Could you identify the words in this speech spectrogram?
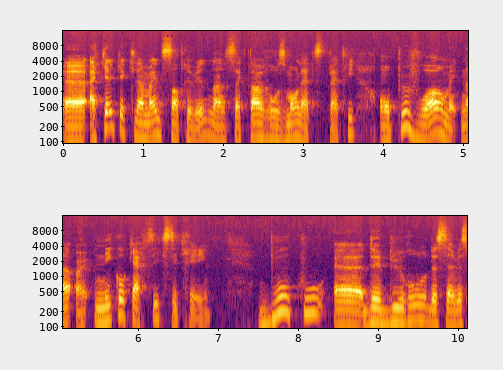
euh, à quelques kilomètres du centre-ville, dans le secteur Rosemont-la-Petite-Patrie, on peut voir maintenant un éco-quartier qui s'est créé beaucoup euh, de bureaux de services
